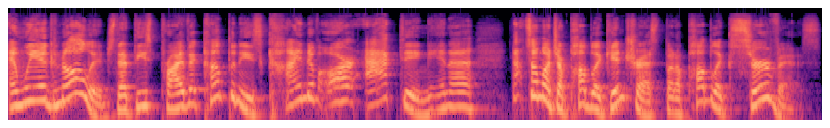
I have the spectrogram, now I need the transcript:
and we acknowledge that these private companies kind of are acting in a not so much a public interest, but a public service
